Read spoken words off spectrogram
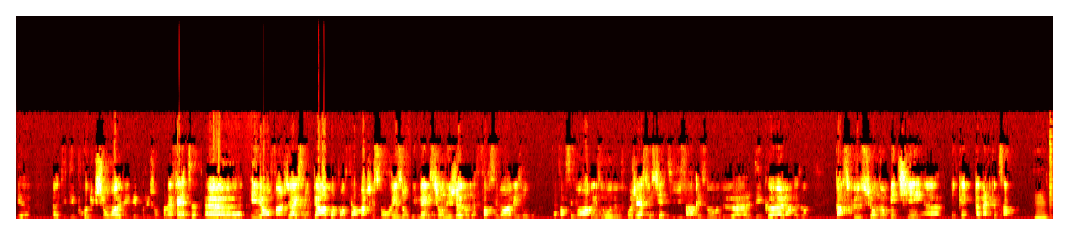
des, euh, productions, euh, des, productions qu'on a faites. Euh, et enfin, je dirais que c'est hyper important de faire marcher son réseau. Et même si on est jeune, on a forcément un réseau. On a forcément un réseau de projets associatifs, un réseau d'écoles, un réseau parce que sur nos métiers, a quand même pas mal comme ça. Ok,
